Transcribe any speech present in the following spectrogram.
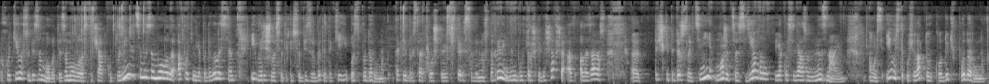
хотіла собі замовити. Замовила спочатку племінниці, ми замовили, а потім я подивилася і вирішила все-таки собі зробити такий ось подарунок. Такий браслет коштує 490 гривень. Він був трошки дешевше, але зараз е, трішки підросли в ціні. Може, це з євро якось зв'язано, не знаю. Ось і ось таку філакту кладуть в подарунок.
